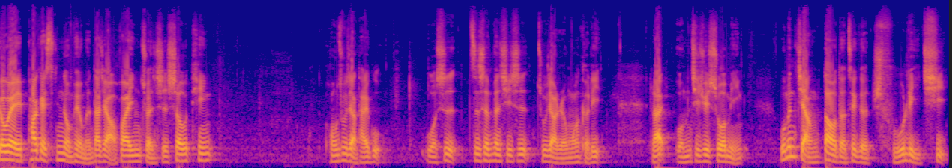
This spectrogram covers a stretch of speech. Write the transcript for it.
各位 Podcast 听众朋友们，大家好，欢迎准时收听红猪讲台股，我是资深分析师主讲人王可立。来，我们继续说明我们讲到的这个处理器，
